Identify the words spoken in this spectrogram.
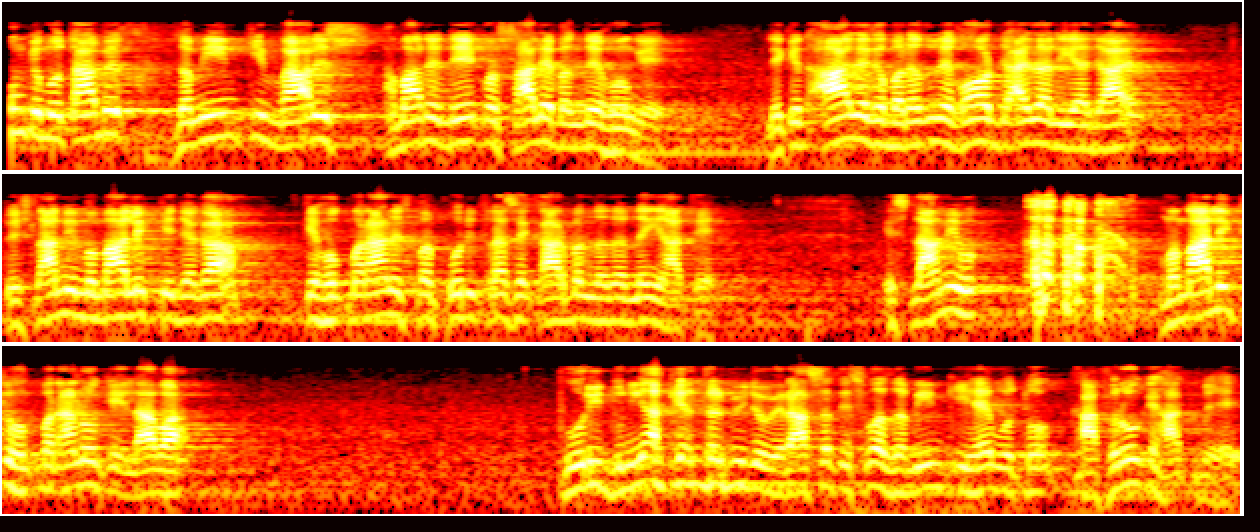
के मुताबिक ज़मीन की वारिस हमारे नेक और साले बंदे होंगे। लेकिन आज अगर बनजर गौर जायज़ा लिया जाए तो इस्लामी ममालिक की जगह के हुक्मरान इस पर पूरी तरह से कारबंद नज़र नहीं आते। इस्लामी ममालिक के हुक्मरानों के अलावा पूरी दुनिया के अंदर भी जो विरासत इस वक्त ज़मीन की है, वो तो काफिरों के हाथ में है।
